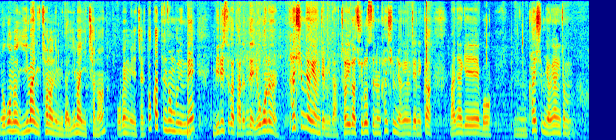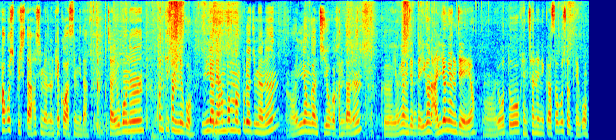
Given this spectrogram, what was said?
요거는 22,000원입니다. 22,000원. 500ml짜리 똑같은 성분인데 미리수가 다른데 요거는 칼슘 영양제입니다. 저희가 주로 쓰는 칼슘 영양제니까 만약에 뭐 음, 칼슘 영양이 좀 하고 싶으시다 하시면 될 것 같습니다. 자, 요거는 콘티 365 1년에 한 번만 뿌려주면은 어, 1년간 지효가 간다는 그 영양제인데 이건 알영양제예요. 어, 요것도 괜찮으니까 써보셔도 되고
